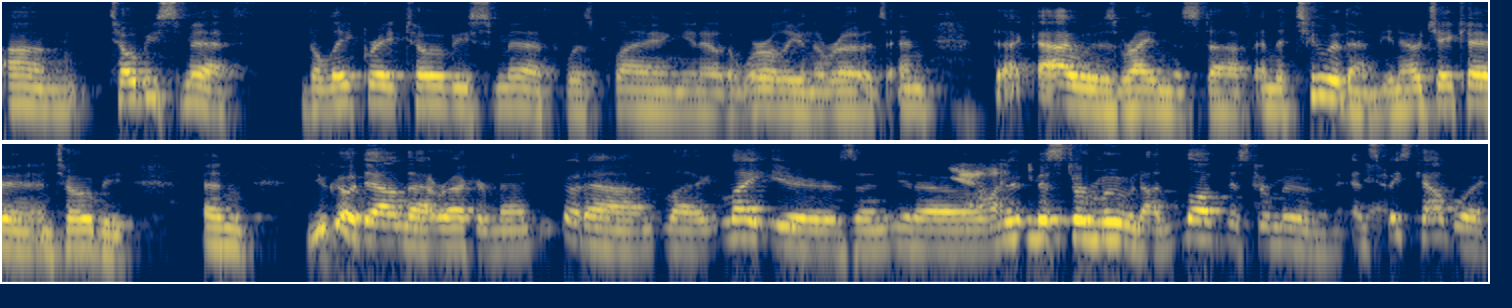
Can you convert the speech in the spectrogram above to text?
um, toby smith the late great toby smith was playing you know the Wurly and the Rhodes. and that guy was writing the stuff. And the two of them you know jk and, and toby. And you go down that record, man. You go down like Light Years and you know Yeah, like- Mr. Moon. I love Mr. Moon and Yeah. Space Cowboy.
